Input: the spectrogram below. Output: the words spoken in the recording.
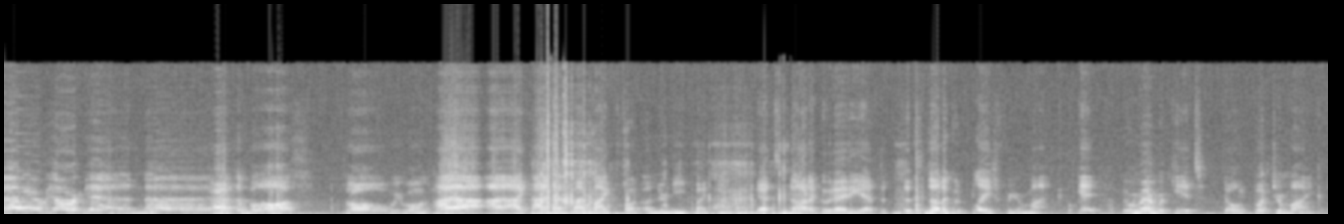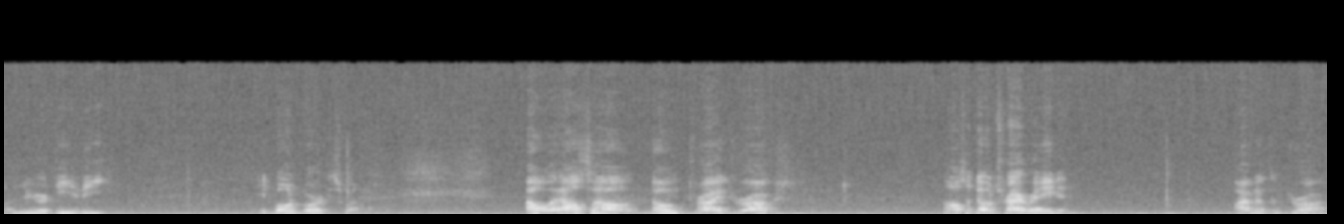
Oh, here we are again. Hey. At the boss. So we won't I, have... I, uh, I kind of have my microphone underneath my TV. That's not a good idea. That's not a good place for your mic, okay? Remember, kids, don't put your mic under your TV. It won't work as well. Oh, and also, don't try drugs. Also, don't try Raiden. I'm not a drug.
